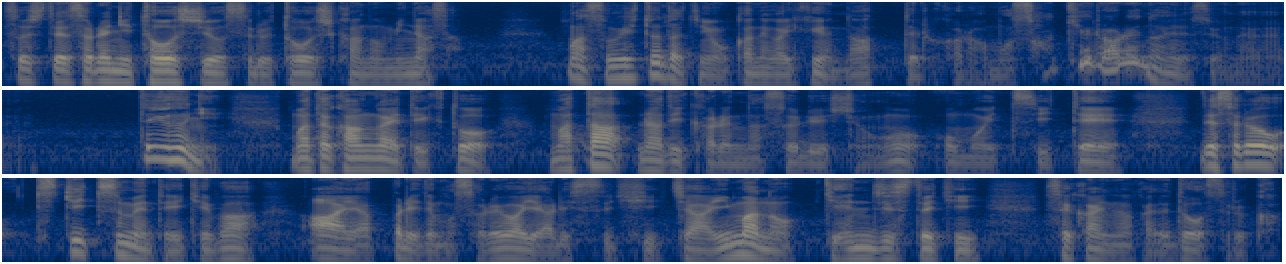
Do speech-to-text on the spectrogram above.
そしてそれに投資をする投資家の皆さんまあそういう人たちにお金が行くようになってるからもう避けられないですよね。っていうふうにまた考えていくとまたラディカルなソリューションを思いついてでそれを突き詰めていけばああやっぱりでもそれはやりすぎじゃあ今の現実的世界の中でどうするか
